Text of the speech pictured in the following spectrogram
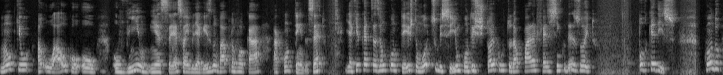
Não que o, o álcool ou o vinho em excesso, a embriaguez, não vá provocar a contenda, certo? E aqui eu quero trazer um contexto, um outro subsídio, um contexto histórico-cultural para Efésios 5,18 por que disso? Quando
